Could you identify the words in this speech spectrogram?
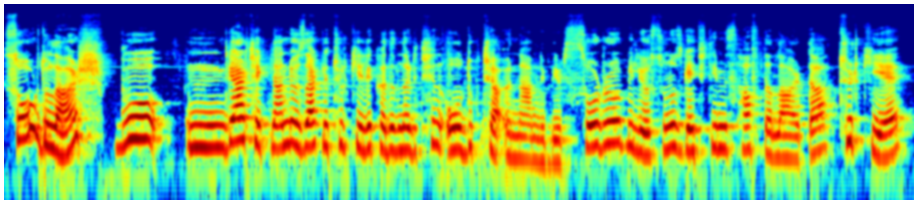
sordular. Bu gerçekten de özellikle Türkiye'li kadınlar için oldukça önemli bir soru. Biliyorsunuz geçtiğimiz haftalarda Türkiye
